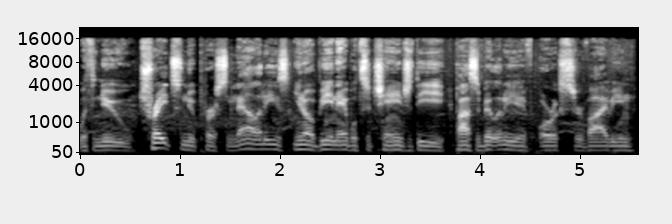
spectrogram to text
with new traits, new personalities, you know, being able to change the possibility of orcs surviving,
